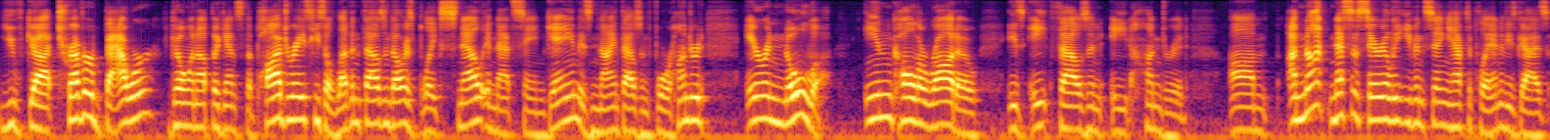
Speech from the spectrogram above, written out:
You've got Trevor Bauer going up against the Padres. He's $11,000. Blake Snell in that same game is 9,400. Aaron Nola in Colorado is 8,800. Um, I'm not necessarily even saying you have to play any of these guys.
